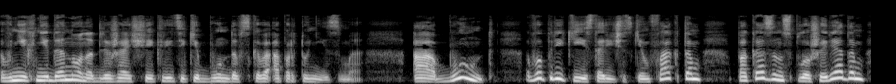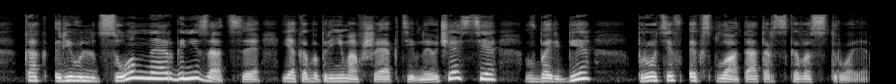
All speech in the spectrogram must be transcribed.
В них не дано надлежащей критики бундовского оппортунизма – а бунт, вопреки историческим фактам, показан сплошь и рядом как революционная организация, якобы принимавшая активное участие в борьбе против эксплуататорского строя.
